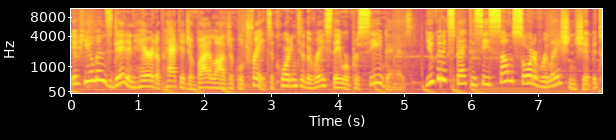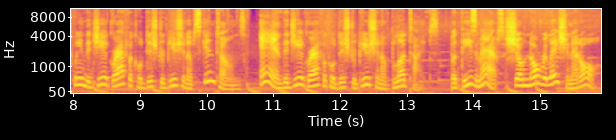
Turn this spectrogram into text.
If humans did inherit a package of biological traits according to the race they were perceived as, you could expect to see some sort of relationship between the geographical distribution of skin tones and the geographical distribution of blood types. But these maps show no relation at all.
